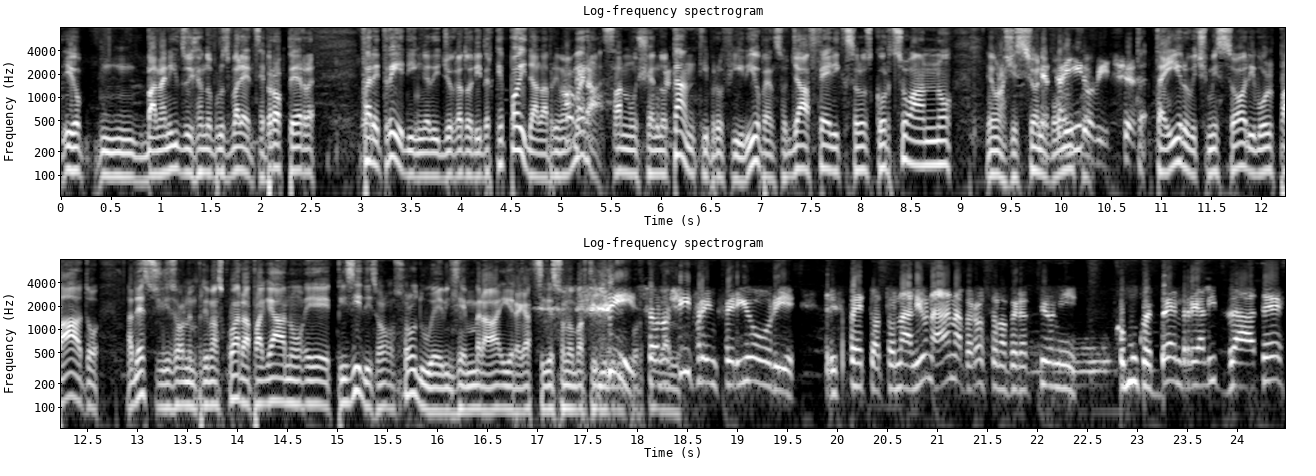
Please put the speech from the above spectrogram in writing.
io mh, mm, banalizzo dicendo plusvalenze, però per fare trading dei giocatori perché poi dalla primavera stanno uscendo tanti profili. Io penso già a Felix lo scorso anno, è una cessione comunque. Tairovic. Missori, Volpato. Adesso ci sono in prima squadra Pagano e Pisidi, sono solo due mi sembra i ragazzi che sono partiti. Sì, sono cifre inferiori rispetto a Tonali Onana, però sono operazioni comunque ben realizzate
